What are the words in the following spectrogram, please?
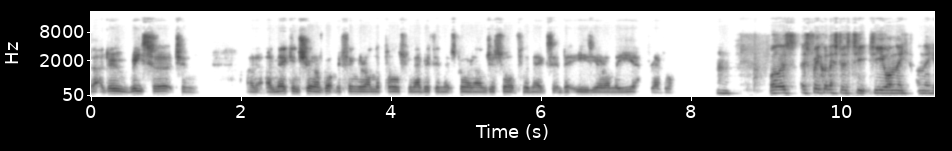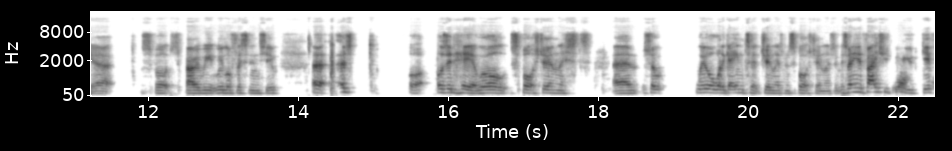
that I do research and and, and making sure I've got my finger on the pulse with everything that's going on. Just hopefully makes it a bit easier on the year for everyone. Mm. Well, as, as frequent listeners to, to you on the on the uh, sports, Barrie, we, we love listening to you. Uh, as us in here, we're all sports journalists. Um, so we all want to get into journalism and sports journalism. Is there any advice you, yeah. you'd give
